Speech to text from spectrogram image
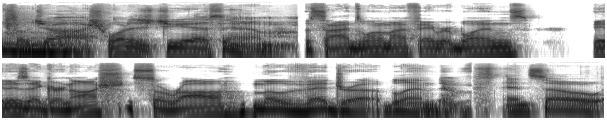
So Josh, what is GSM? Besides one of my favorite blends, it is a Grenache Syrah Mourvedre blend. And so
